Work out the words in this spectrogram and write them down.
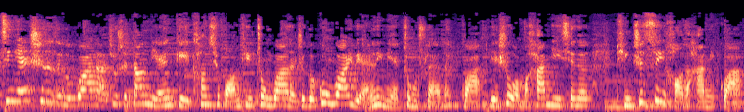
今天吃的这个瓜呢，就是当年给康熙皇帝种瓜的这个贡瓜园里面种出来的瓜，也是我们哈密现在品质最好的哈密瓜。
